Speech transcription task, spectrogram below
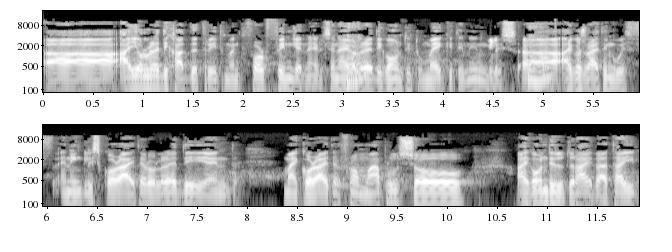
uh, I already had the treatment for fingernails and I already wanted to make it in English. Uh, I was writing with an English co-writer already and my co-writer from Apple, so I wanted to try that. I,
